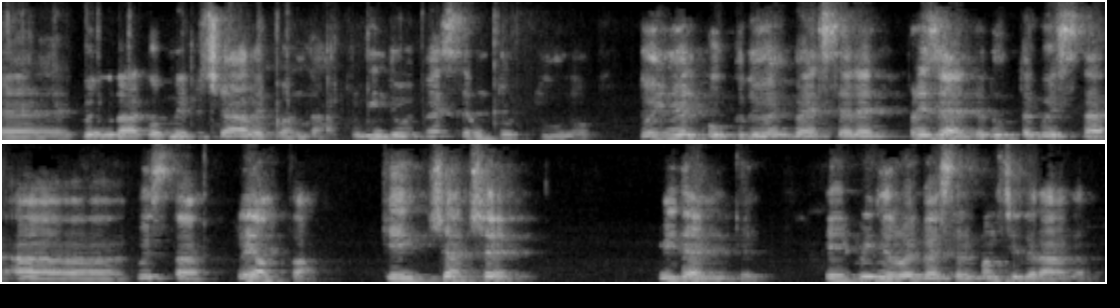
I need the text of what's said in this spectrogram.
eh, quella commerciale e quant'altro. Quindi dovrebbe essere un tutt'uno, dove nel PUC dovrebbe essere presente tutta questa, uh, questa realtà che già c'è, evidente, e quindi dovrebbe essere considerata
